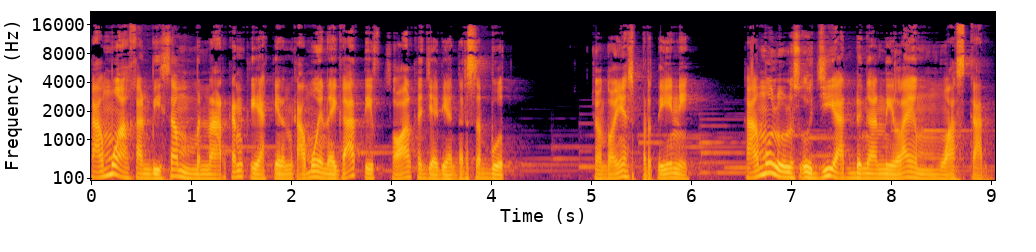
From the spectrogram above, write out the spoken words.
kamu akan bisa membenarkan keyakinan kamu yang negatif soal kejadian tersebut. Contohnya seperti ini. Kamu lulus ujian dengan nilai yang memuaskan.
